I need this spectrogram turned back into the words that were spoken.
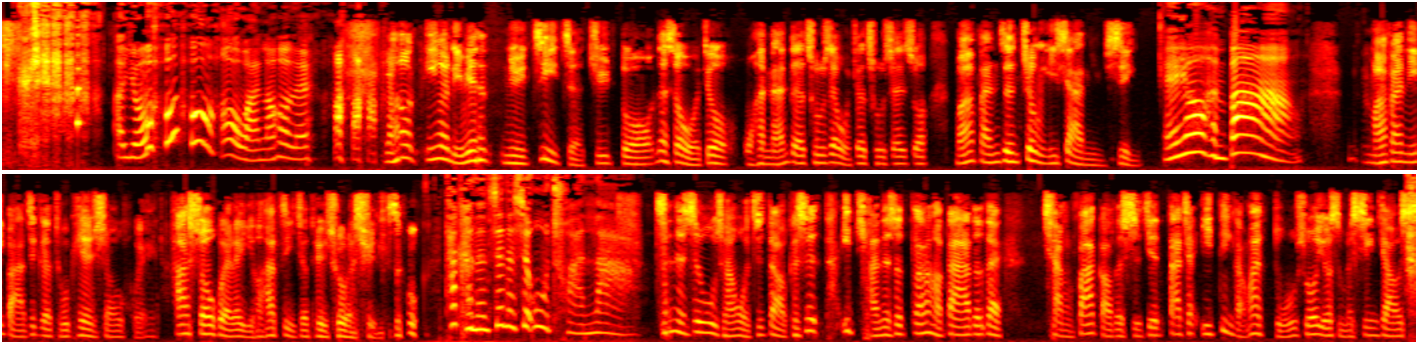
哎呦，好好玩！然后嘞，然后因为里面女记者居多，那时候我就我很难得出声，我就出声说：“麻烦尊重一下女性。”哎呦，很棒！麻烦你把这个图片收回。他收回了以后，他自己就退出了群组。他可能真的是误传啦，真的是误传，我知道。可是他一传的时候，刚好大家都在抢发稿的时间，大家一定赶快读，说有什么新消息。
